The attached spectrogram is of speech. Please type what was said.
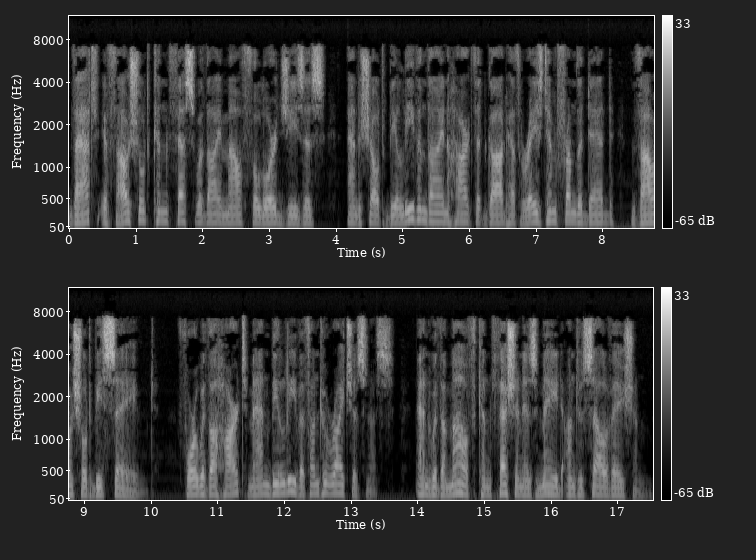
that if thou shalt confess with thy mouth the Lord Jesus, and shalt believe in thine heart that God hath raised him from the dead, thou shalt be saved. For with the heart man believeth unto righteousness, and with the mouth confession is made unto salvation.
